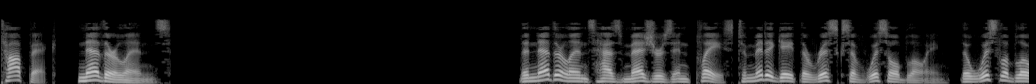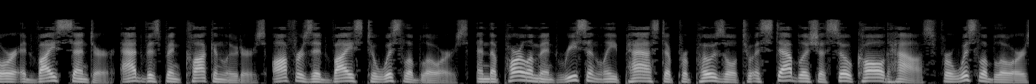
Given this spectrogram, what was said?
Topic: Netherlands The Netherlands has measures in place to mitigate the risks of whistleblowing. The Whistleblower Advice Centre offers advice to whistleblowers, and the Parliament recently passed a proposal to establish a so-called house for whistleblowers,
